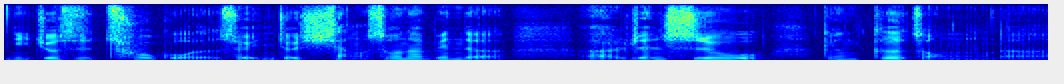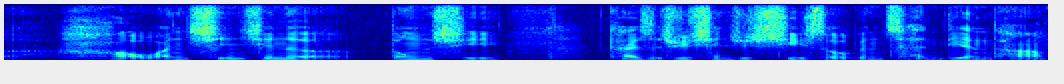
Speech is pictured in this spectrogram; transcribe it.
你就是出国了，所以你就享受那边的呃人事物跟各种呃好玩新鲜的东西，开始去先去吸收跟沉淀它。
